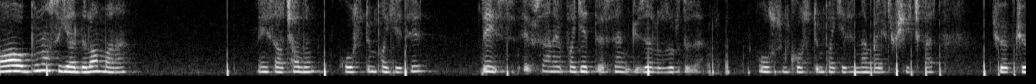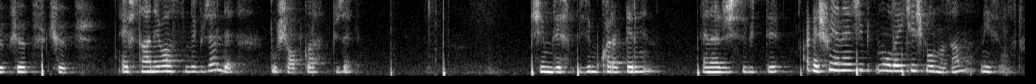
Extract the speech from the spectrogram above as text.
Ha bu nasıl geldi lan bana? Neyse açalım. Kostüm paketi. Reis efsane bir paket versen güzel olurdu da. Olsun kostüm paketinden belki bir şey çıkar. Çöp çöp çöp çöp. Efsanevi aslında güzel de bu şapka güzel. Şimdi bizim bu karakterin enerjisi bitti. Aga şu enerji bitme olayı keşke olmasa ama neyse olur.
